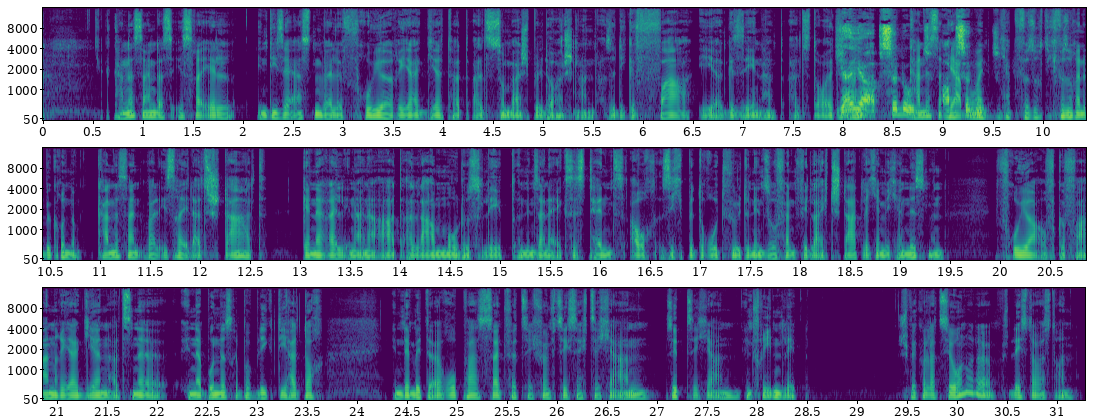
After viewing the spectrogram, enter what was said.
Kann es sein, dass Israel in dieser ersten Welle früher reagiert hat als zum Beispiel Deutschland, also die Gefahr eher gesehen hat als Deutschland. Ja, ja, absolut. Kann es, absolut. Ja, Moment, ich habe versucht, ich versuche eine Begründung. Kann es sein, weil Israel als Staat generell in einer Art Alarmmodus lebt und in seiner Existenz auch sich bedroht fühlt und insofern vielleicht staatliche Mechanismen früher auf Gefahren reagieren als eine in der Bundesrepublik, die halt doch in der Mitte Europas seit 40, 50, 60 Jahren, 70 Jahren in Frieden lebt? Spekulation oder lest da was dran?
